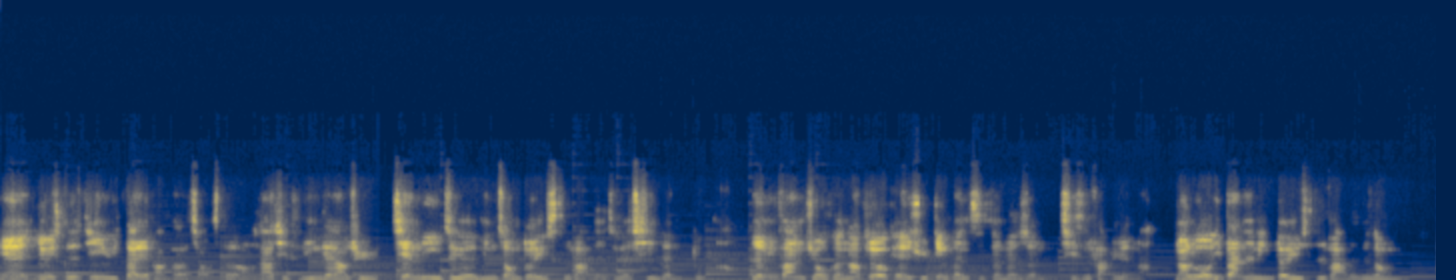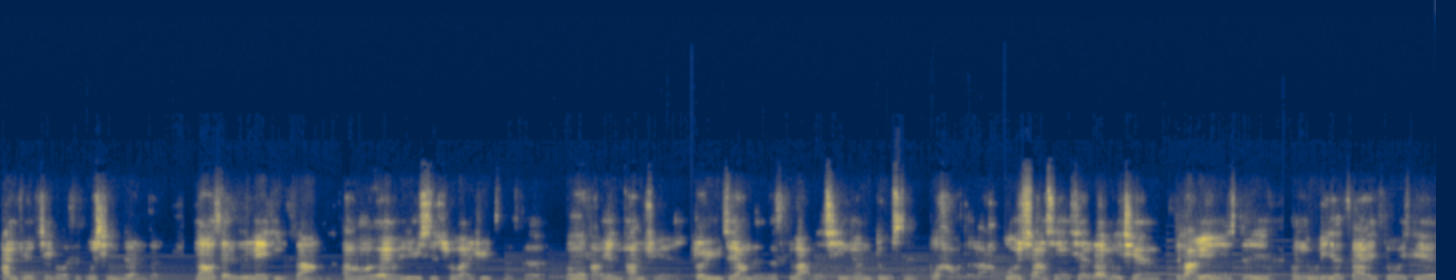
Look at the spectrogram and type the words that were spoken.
因为律师基于代理法条的角色哦，他其实应该要去建立这个民众对于司法的这个信任度啊。人民发生纠纷，然后最后可以去定分指责的人，其实法院嘛。那如果一般人民对于司法的这种判决结果是不信任的，然后甚至媒体上可能会有律师出来去指责某某法院的判决，对于这样的司法的信任度是不好的啦。我相信现在目前司法院也是很努力的在做一些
